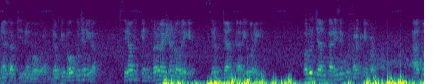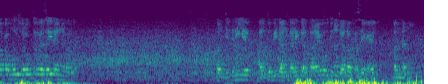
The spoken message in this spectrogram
मैं सब चीज़ें भोग रहा हूँ। जबकि भोग कुछ नहीं रहा। सिर्फ़ इंफॉर्मेशन हो रही है। सिर्फ़ जानकारी हो रही है। और उस जानकारी से कोई फ़र्क नहीं पड़ता। आत्मा का मूल स्वरूप तो वैसा ही रहने वाला पर जितनी ये फालतू की जानकारी करता रहेगा उतना ज़्यादा फंसेगा बंधन में।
